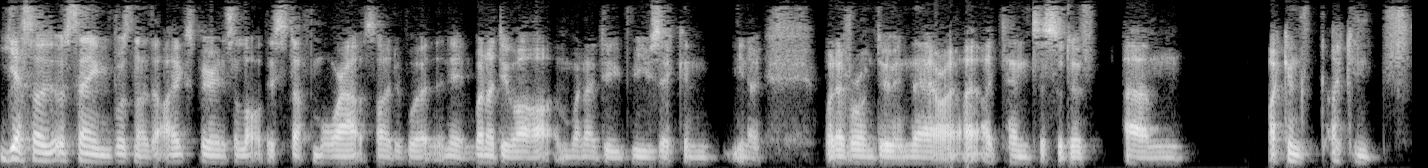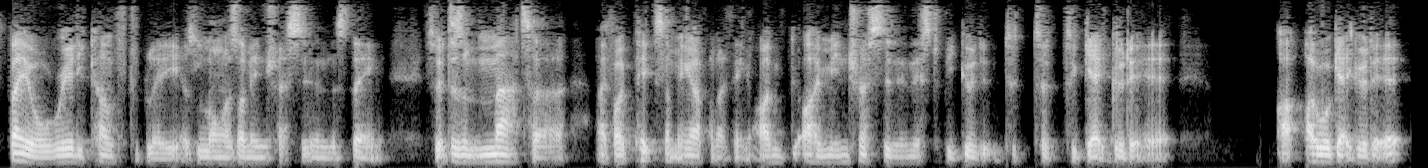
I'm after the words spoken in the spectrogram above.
yes, I was saying, wasn't I, that I experience a lot of this stuff more outside of work than in. When I do art and when I do music and you know whatever I'm doing there, I, I tend to sort of um, I can I can fail really comfortably as long as I'm interested in this thing. So it doesn't matter if I pick something up and I think I'm I'm interested in this to be good to to, to get good at it. I, I will get good at it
